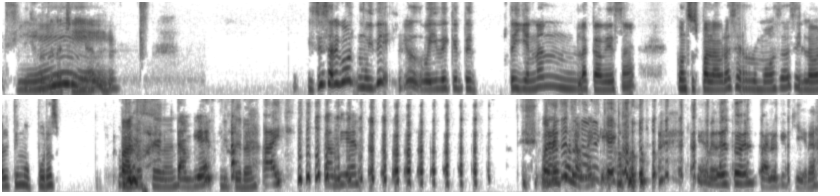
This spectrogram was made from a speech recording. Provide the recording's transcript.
sí. Hijos de la chingada. eso es algo muy de ellos, güey, de que te, te llenan la cabeza con sus palabras hermosas y lo último puros palos te dan, También, literal. ay, también. Bueno, de eso eso no no me me quejo. que me dé todo el palo que quiera.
